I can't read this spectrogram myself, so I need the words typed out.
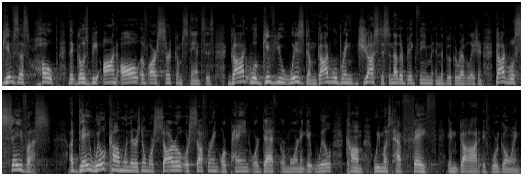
gives us hope that goes beyond all of our circumstances. God will give you wisdom. God will bring justice, another big theme in the book of Revelation. God will save us. A day will come when there is no more sorrow or suffering or pain or death or mourning. It will come. We must have faith in God if we're going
